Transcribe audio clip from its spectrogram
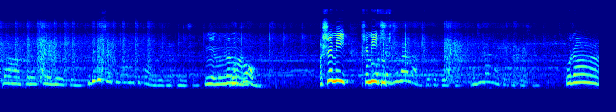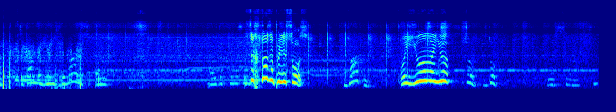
опа, хорошо мочимо. Подивися, як у мене титан мочимо. Ні, ну нормально. Ладом. А ще мій, ще мій Тут. тут. Нажимай на прикопушку. Нажимай на прикопушку. Ура! Титани не збивають, але... Але так хорошо. Це хто за пилісос? Вакуум. Ой, ё-моё. Все, сдох. Красавчик.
